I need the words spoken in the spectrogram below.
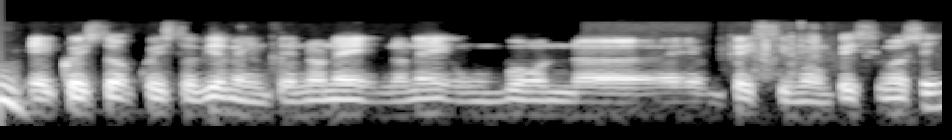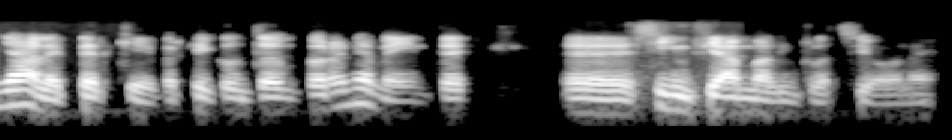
mm. E questo, questo, ovviamente non è, non è un buon, eh, è un pessimo, un pessimo, segnale perché? Perché contemporaneamente eh, si infiamma l'inflazione.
